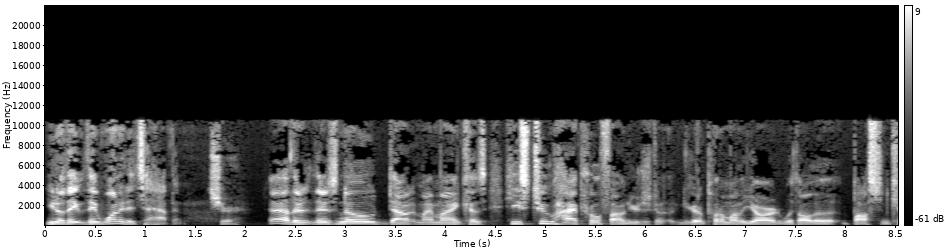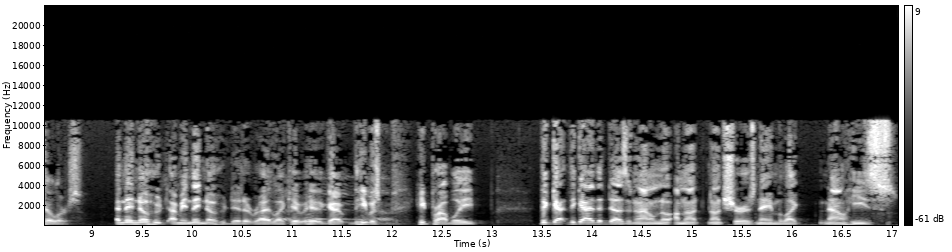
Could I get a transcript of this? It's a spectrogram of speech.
you know, they, they wanted it to happen. sure Yeah, there, there's no doubt in my mind because he's too high profile, and you're just gonna you're gonna put him on the yard with all the Boston killers. And they know who I mean they know who did it right like he, he, guy, he was he probably the guy the guy that does it and I don't know I'm not not sure his name but like now he's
